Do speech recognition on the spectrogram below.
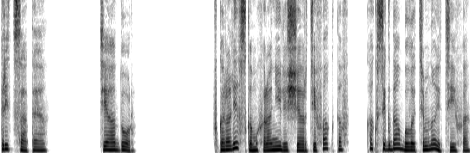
30. Теодор. В королевском хранилище артефактов, как всегда, было темно и тихо.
